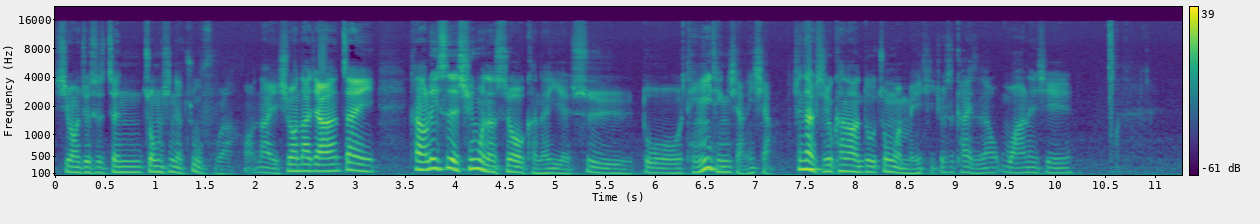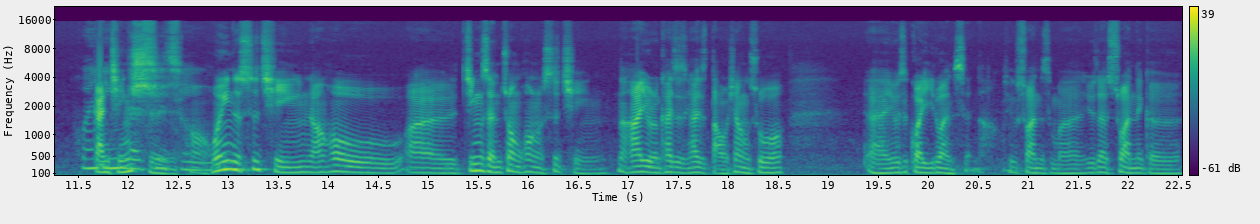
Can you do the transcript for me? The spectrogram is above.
希望就是真衷心的祝福了哦！那也希望大家在看到类似的新闻的时候，可能也是多停一停，想一想。现在其实看到很多中文媒体就是开始在挖那些。感情史啊，婚姻的事情，然后呃，精神状况的事情，那还有人开始开始导向说，呃，又是怪异乱神啊，就算什么又在算那个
